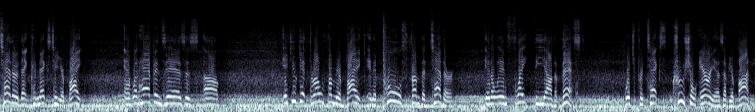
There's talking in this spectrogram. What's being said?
tether that connects to your bike. And what happens is, is uh, if you get thrown from your bike and it pulls from the tether, it'll inflate the uh, the vest, which protects crucial areas of your body,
